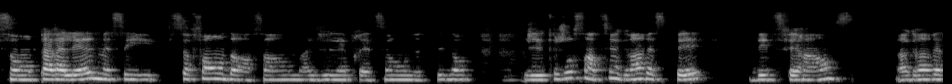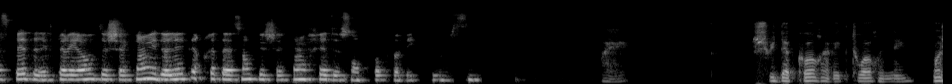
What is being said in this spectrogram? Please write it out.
qui sont parallèles, mais c'est qui se fondent ensemble, j'ai l'impression. Donc, j'ai toujours senti un grand respect des différences, un grand respect de l'expérience de chacun et de l'interprétation que chacun fait de son propre vécu aussi. Oui, je suis d'accord avec toi, René. Moi,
